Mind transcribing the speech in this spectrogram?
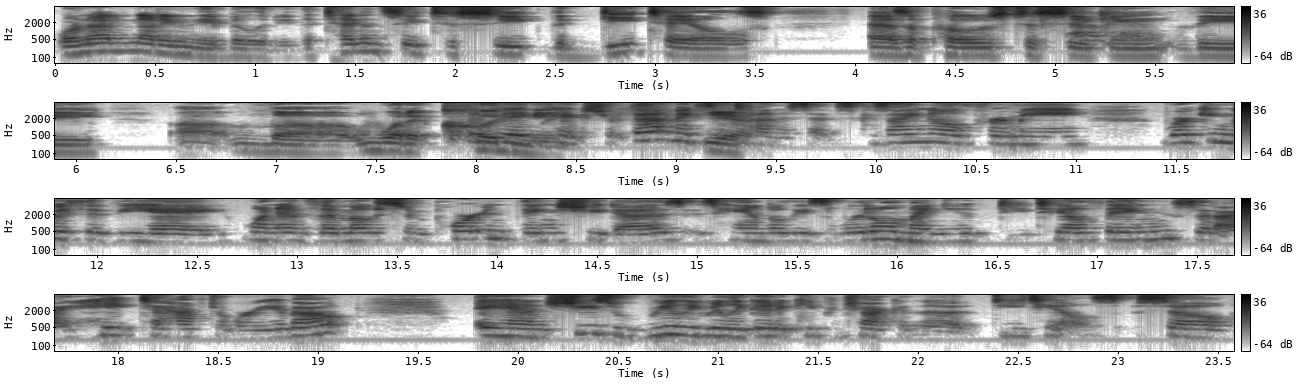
or not not even the ability, the tendency to seek the details as opposed to seeking the uh, the what it The could big be. picture. That makes Yeah. a ton of sense because I know for me, working with a VA, one of the most important things she does is handle these little minute detail things that I hate to have to worry about. And she's really, really good at keeping track of the details. So,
